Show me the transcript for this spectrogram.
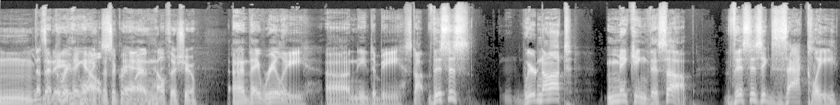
Mm, that's a Than great point. else. That's a great point. Health issue. And they really uh, need to be stopped. This is, we're not making this up. This is exactly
